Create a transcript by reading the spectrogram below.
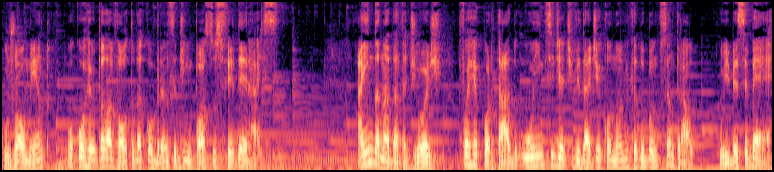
cujo aumento ocorreu pela volta da cobrança de impostos federais. Ainda na data de hoje, foi reportado o Índice de Atividade Econômica do Banco Central, o IBCBR,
